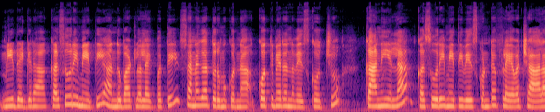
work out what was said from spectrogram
మీ దగ్గర కసూరి మేతి అందుబాటులో లేకపోతే సన్నగా తురుముకున్న కొత్తిమీరను వేసుకోవచ్చు. కానీ ఇలా కసూరి మేతి వేసుకుంటే ఫ్లేవర్ చాలా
